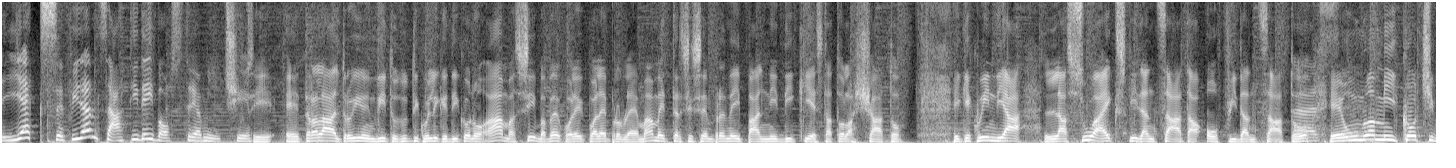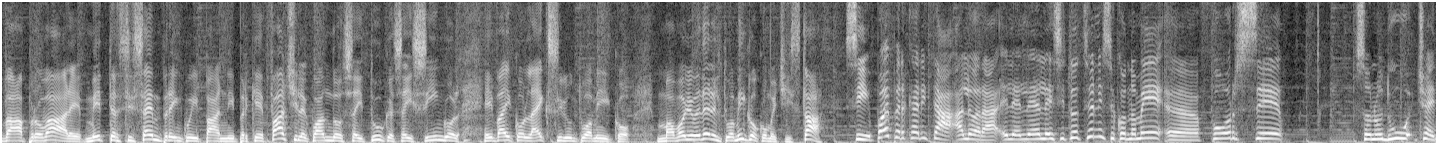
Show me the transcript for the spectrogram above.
gli ex fidanzati dei vostri amici. Sì, e tra l'altro io invito tutti quelli che dicono Ah ma sì, vabbè, qual è, qual è il problema? A mettersi sempre nei panni di chi è stato lasciato E che quindi ha la sua ex fidanzata o fidanzato Eh, sì. E un amico ci va a provare Mettersi sempre in quei panni Perché è facile quando sei tu che sei single E vai con la ex di un tuo amico Ma voglio vedere il tuo amico come ci sta Sì, poi per carità, allora, le, le- le situazioni secondo me eh, forse sono due, cioè,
